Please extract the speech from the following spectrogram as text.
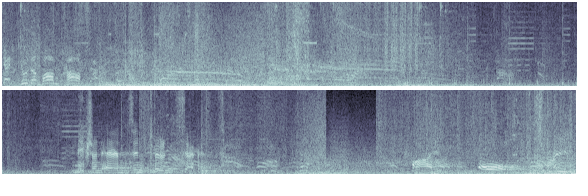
Get to the bomb cart! Mission ends in 10 seconds. Five, four, three,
